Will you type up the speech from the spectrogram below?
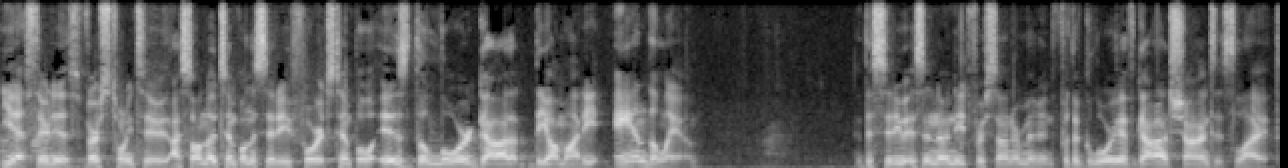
Yes, there it is. Verse 22. I saw no temple in the city, for its temple is the Lord God, the Almighty, and the Lamb. The city is in no need for sun or moon, for the glory of God shines its light,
